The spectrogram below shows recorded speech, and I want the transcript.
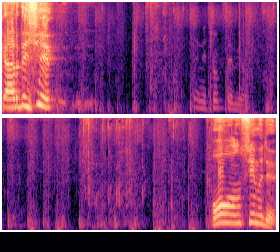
Kardeşim. Seni çok seviyor. Oo nasıl yemedi?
